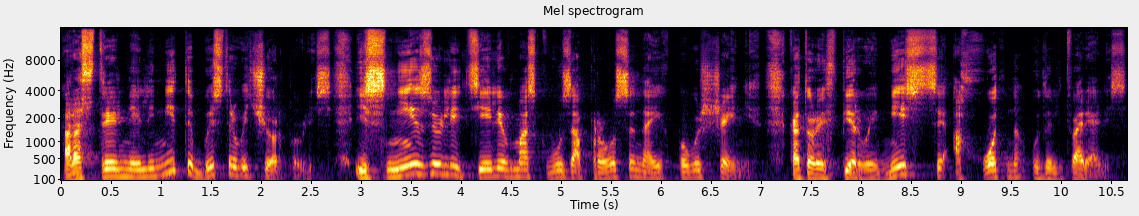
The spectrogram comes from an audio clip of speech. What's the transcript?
А расстрельные лимиты быстро вычерпывались, и снизу летели в Москву запросы на их повышение, которые в первые месяцы охотно удовлетворялись.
